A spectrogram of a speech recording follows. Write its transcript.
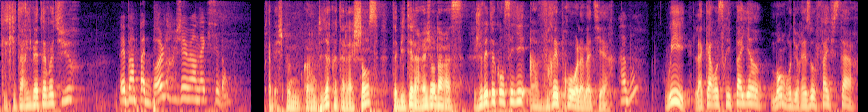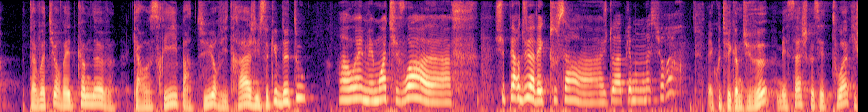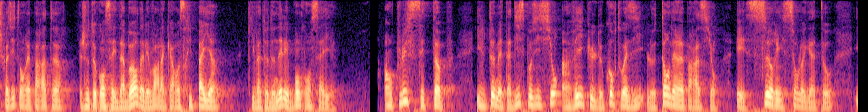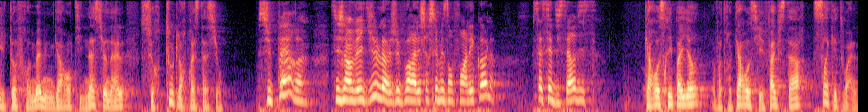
Mais qu'est-ce qui t'est arrivé à ta voiture? Eh ben, pas de bol, j'ai eu un accident. Eh ben, Je peux quand même te dire que tu as la chance d'habiter la région d'Arras. Je vais te conseiller un vrai pro en la matière. Ah bon? Oui, la carrosserie Payen, membre du réseau 5 Star. Ta voiture va être comme neuve. Carrosserie, peinture, vitrage, il s'occupe de tout. Ah ouais, mais moi, tu vois, euh, je suis perdue avec tout ça. euh, je dois appeler mon assureur. Écoute, fais comme tu veux, mais sache que c'est toi qui choisis ton réparateur. Je te conseille d'abord d'aller voir la carrosserie Payen, qui va te donner les bons conseils. En plus, c'est top. Ils te mettent à disposition un véhicule de courtoisie le temps des réparations. Et cerise sur le gâteau, ils t'offrent même une garantie nationale sur toutes leurs prestations. Super Si j'ai un véhicule, je vais pouvoir aller chercher mes enfants à l'école. Ça, c'est du service. Carrosserie Payen, votre carrossier 5 star 5 étoiles.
